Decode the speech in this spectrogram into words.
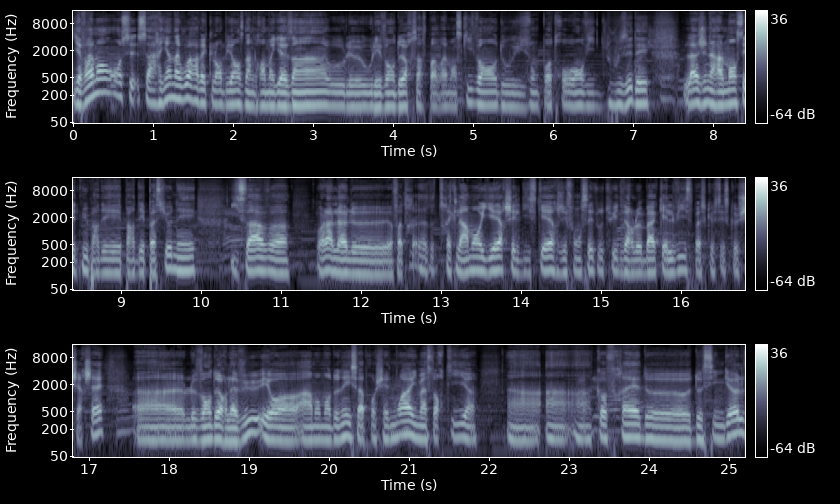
il y a vraiment, ça n'a rien à voir avec l'ambiance d'un grand magasin où, le, où les vendeurs savent pas vraiment ce qu'ils vendent, où ils ont pas trop envie de vous aider. Là, généralement, c'est tenu par des, par des passionnés. Ils savent, euh, voilà, là, le, enfin, très clairement, hier, chez le disquaire, j'ai foncé tout de suite vers le bac Elvis parce que c'est ce que je cherchais. Euh, le vendeur l'a vu et euh, à un moment donné, il s'est approché de moi. Il m'a sorti un, un, coffret de, singles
